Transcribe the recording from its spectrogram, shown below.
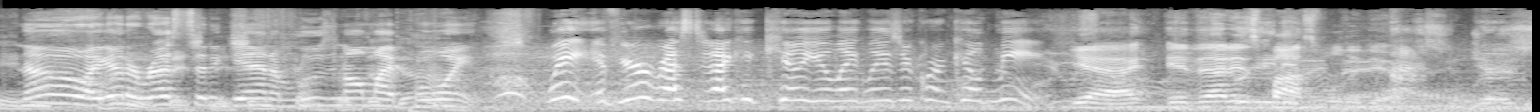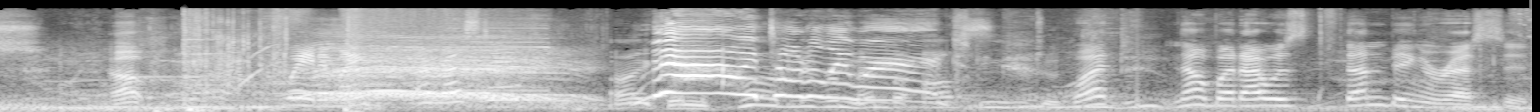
No, I got arrested again. I'm losing all my points. Wait, if you're arrested, I could kill you like Lasercorn killed me. Yeah, I- that is possible to do. Passengers. Oh, Wait, am I arrested? I No, it totally works. to what? No, but I was done being arrested.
